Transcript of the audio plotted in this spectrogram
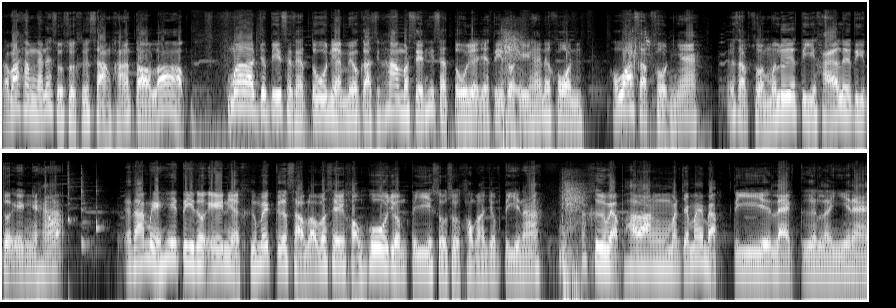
สามารถทำงานได้สูงสุดคือ 3 ครั้งต่อรอบ เมื่อเราโจมตีใส่ศัตรูเนี่ยมีโอกาส 15%ที่ศัตรูอยากจะตีตัวเองฮะทุกคน เพราะว่าสับสนไงเออสับสนไม่รู้จะตีใครก็เลยตีตัวเองไงฮะ แต่ดาเมจที่ตีตัวเองเนี่ยคือไม่เกิน 300%ของผู้โจมตีสูงสุดของพลังโจมตีนะ ก็คือแบบพลังมันจะไม่แบบตีแรงเกินอะไรอย่างนี้นะ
